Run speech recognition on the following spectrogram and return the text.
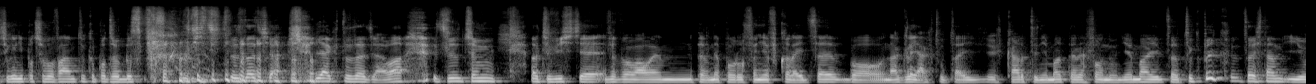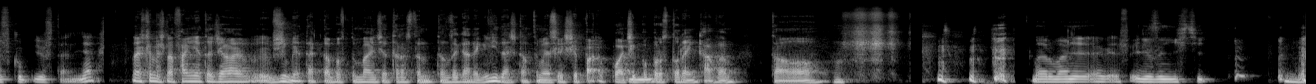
czego nie potrzebowałem, tylko po to, żeby sprawdzić, jak to zadziała. Czym, oczywiście wywołałem pewne poruszenie w kolejce, bo nagle jak tutaj karty nie ma, telefonu nie ma i co, pyk, pyk, coś tam i już, już ten, nie? No jeszcze wiesz, no fajnie to działa w zimie, tak? No bo w tym momencie teraz ten, ten zegarek widać, natomiast jak się płaci po prostu rękawem, to... Normalnie, jak wiesz, iluzjoniści. No.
